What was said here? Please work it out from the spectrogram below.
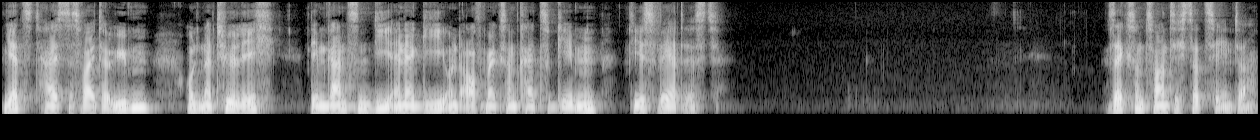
Jetzt heißt es weiter üben und natürlich dem Ganzen die Energie und Aufmerksamkeit zu geben, die es wert ist. 26.10.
